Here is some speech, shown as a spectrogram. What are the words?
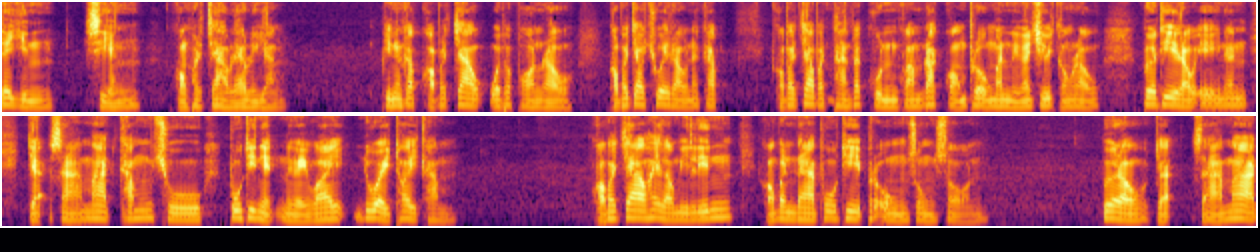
ได้ยินเสียง ของพระเจ้าแล้วหรือยัง พี่น้องครับขอพระเจ้าอวยพระพรเรา ขอพระเจ้าช่วยเรานะครับ ขอพระเจ้าประทานพระคุณความรักของพระองค์มาเหนือชีวิตของเรา เพื่อที่เราเองนั้นจะสามารถค้ำชูผู้ที่เหน็ดเหนื่อยไว้ด้วยถ้อยคำขอพระเจ้าให้เรามีลิ้นของบรรดาผู้ที่พระองค์ทรงสอน เพื่อเราจะสามารถ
